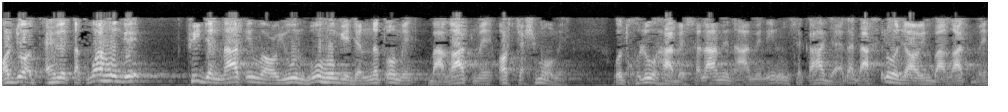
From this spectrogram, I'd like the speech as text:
और जो अहले तकवा होंगे फ़ी जन्नात वयून वो होंगे जन्नतों में, बागात में और चश्मों में। उदखलू हाब सलाम नामिनी उनसे कहा जाएगा, दाखिल हो जाओ इन बागात में,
